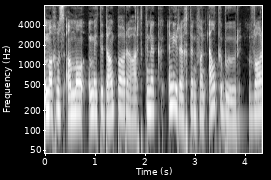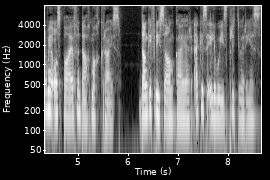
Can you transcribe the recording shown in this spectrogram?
Mag ons almal met 'n dankbare hart knik in die rigting van elke boer waarmee ons baie vandag mag kruis. Dankie vir die saamkuier. Ek is Eloise Pretorius.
